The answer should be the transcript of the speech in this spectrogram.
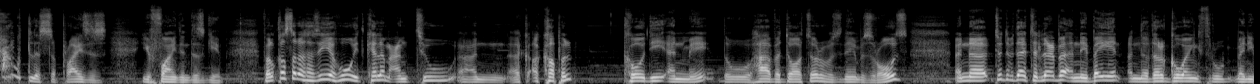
countless surprises you find in this game فالقصه الاساسيه هو يتكلم عن two عن a couple كودي and May who have a daughter whose name is Rose ان تبدا بدايه اللعبه انه يبين ان they're going through many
